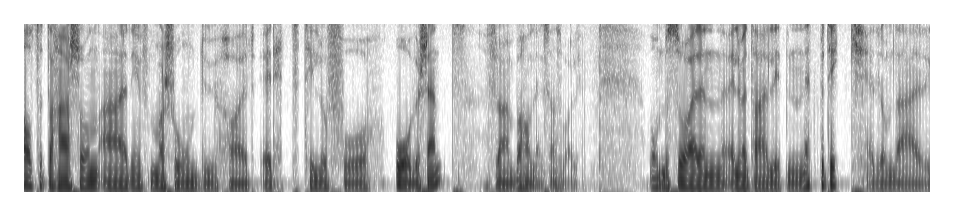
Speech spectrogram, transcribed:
Alt dette her sånn er informasjon du har rett til å få oversendt fra en behandlingsansvarlig. Om det så er en elementær liten nettbutikk, eller om det er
